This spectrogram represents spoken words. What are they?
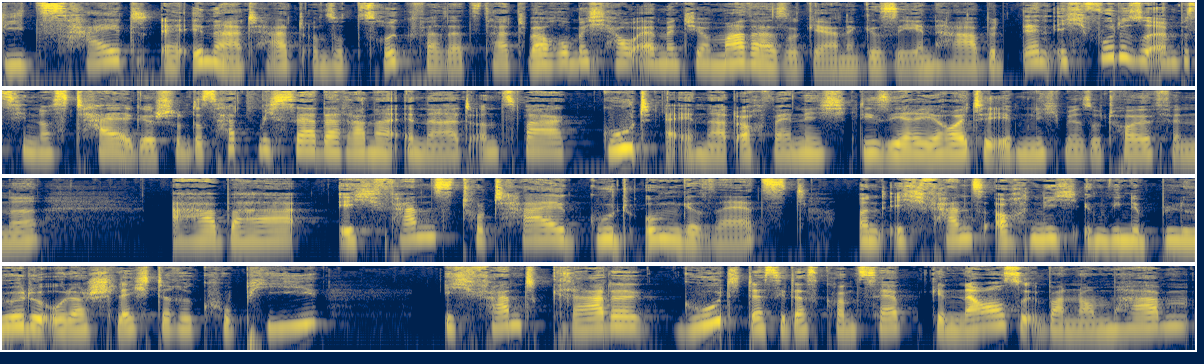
die Zeit erinnert hat und so zurückversetzt hat, warum ich How I Met Your Mother so gerne gesehen habe. Denn ich wurde so ein bisschen nostalgisch und das hat mich sehr daran erinnert und zwar gut erinnert, auch wenn ich die Serie heute eben nicht mehr so toll finde aber ich fand's total gut umgesetzt und ich fand es auch nicht irgendwie eine blöde oder schlechtere Kopie. Ich fand gerade gut, dass sie das Konzept genauso übernommen haben,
